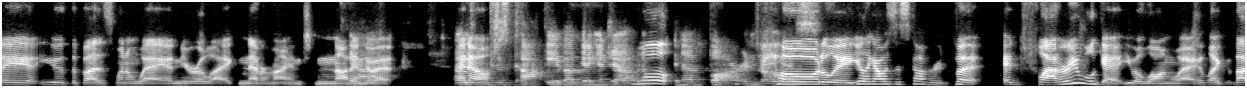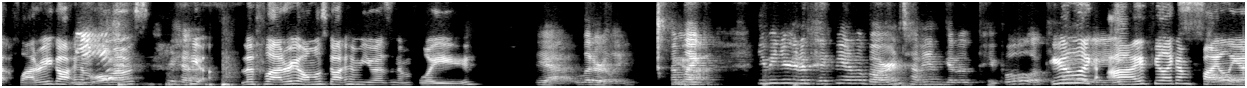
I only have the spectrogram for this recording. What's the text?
They you the buzz went away and you were like, never mind. Not into it. I know. Just cocky about getting a job Well, in a bar in Vegas. Totally. You're like, I was discovered, but and flattery will get you a long way. Like that flattery got him Yeah. almost. Yeah. The flattery almost got him you as an employee. Yeah, literally. I'm Yeah. like, you mean you're gonna pick me out of a bar and tell me I'm good with people? Okay. You're like, I feel like I'm finally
